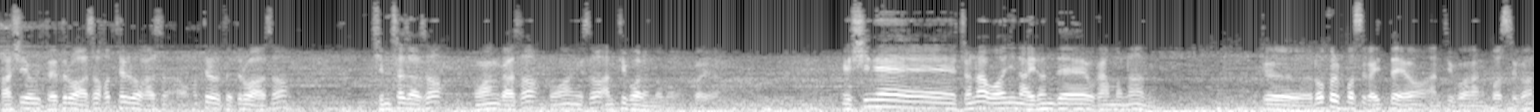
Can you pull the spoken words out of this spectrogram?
다시 여기 되돌아와서 호텔로 가서 어, 호텔로 되돌아와서 짐 찾아서 공항 가서 공항에서 안티구아로 넘어갈 거예요. 시내 전화원이나 이런 데 가면은 그 로컬 버스가 있대요. 안티구아 가는 버스가.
